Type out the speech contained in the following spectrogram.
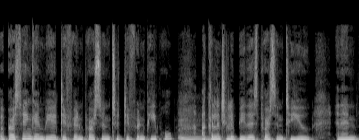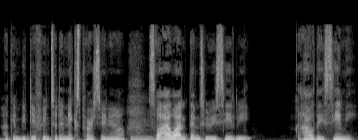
a person can be a different person to different people. Mm. I can literally be this person to you, and then I can be different to the next person. You know, mm. so I want them to receive me how they see me.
